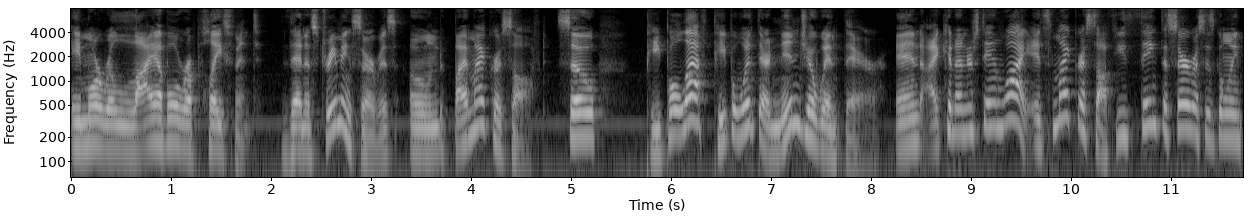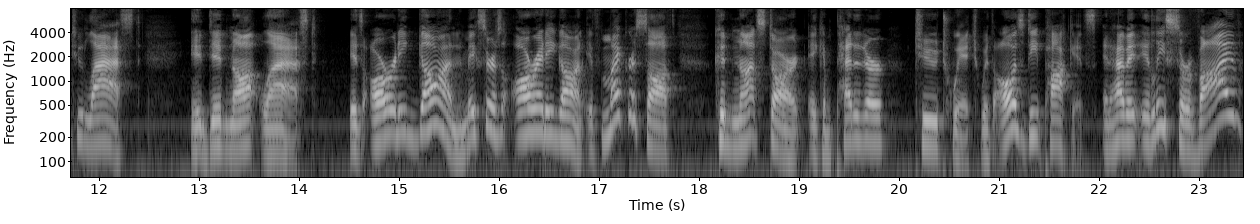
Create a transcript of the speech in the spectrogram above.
a more reliable replacement than a streaming service owned by Microsoft. So people left, people went there, Ninja went there, and I can understand why. It's Microsoft. You think the service is going to last. It did not last. It's already gone. Mixer is already gone. If Microsoft could not start a competitor to Twitch with all its deep pockets and have it at least survive,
